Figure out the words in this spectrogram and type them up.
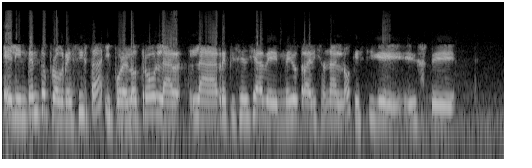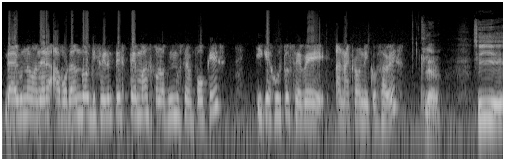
el intento progresista y por el otro la, la reticencia del medio tradicional, ¿no? Que sigue, este, de alguna manera abordando diferentes temas con los mismos enfoques y que justo se ve anacrónico, ¿sabes? Claro. Sí,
